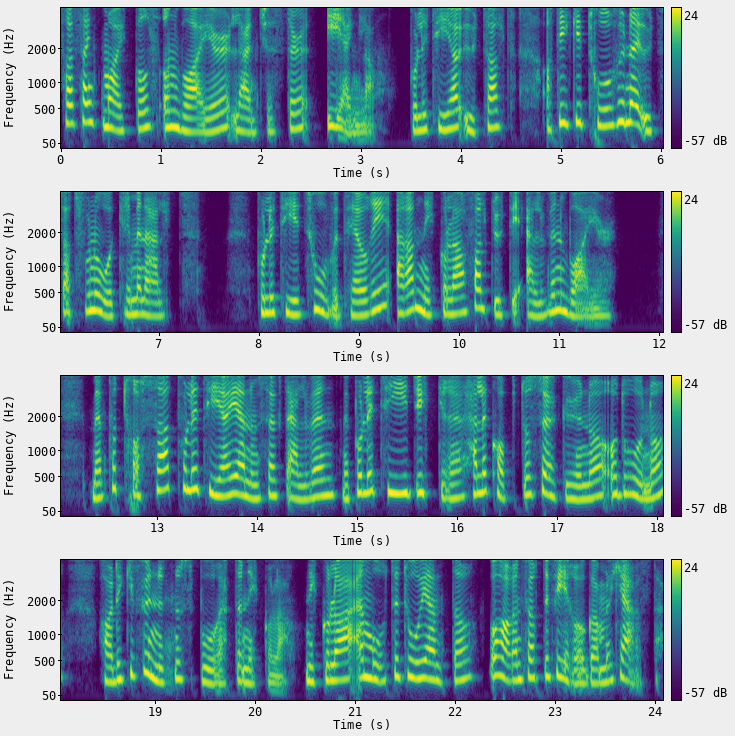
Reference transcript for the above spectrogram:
fra St. Michael's on Wire, Lanchester i England. Politiet har uttalt at de ikke tror hun er utsatt for noe kriminelt. Politiets hovedteori er at Nicola falt ut i elven Wire. Men på tross av at politiet har gjennomsøkt elven med politi, dykkere, helikopter, søkehunder og droner, har de ikke funnet noe spor etter Nicola. Nicola er mor til to jenter og har en 44 år gammel kjæreste.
